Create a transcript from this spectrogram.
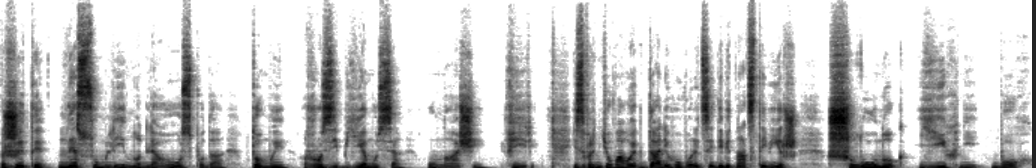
жити несумлінно для Господа, то ми розіб'ємося у нашій вірі. І зверніть увагу, як далі говорить цей 19 й вірш: шлунок їхній Бог.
